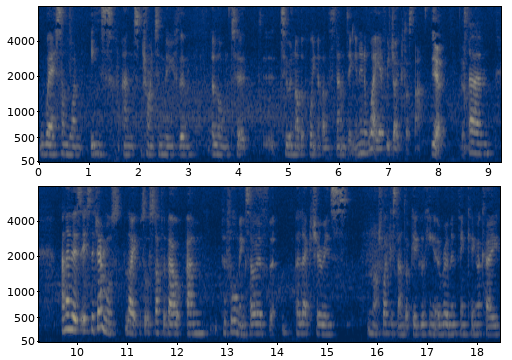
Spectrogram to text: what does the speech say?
where someone is and trying to move them along to to another point of understanding. And in a way, every joke does that. Yeah. yeah. Um, and then there's it's the general like sort of stuff about um, performing. So a, a lecture is much like a stand-up gig, looking at a room and thinking, okay,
